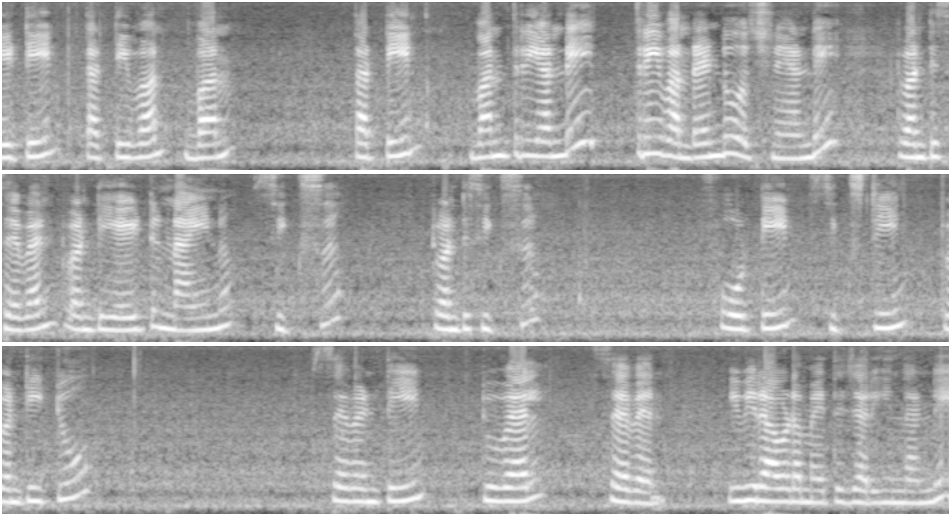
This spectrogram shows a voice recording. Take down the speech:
eighteen thirty one one thirteen one three అండి. త్రీ వన్ రెండు వచ్చినాయండి. Twenty seven twenty eight nine six twenty six fourteen sixteen twenty two seventeen twelve seven. ఇవి రావడం అయితే జరిగిందండి.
